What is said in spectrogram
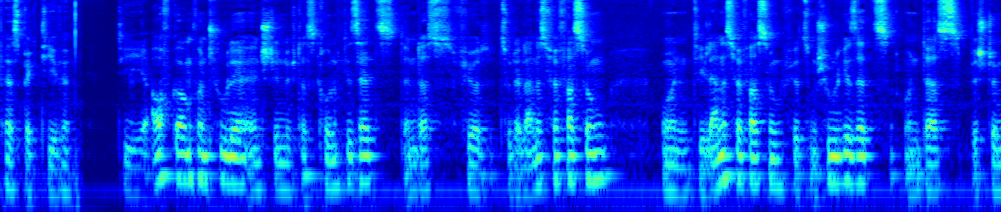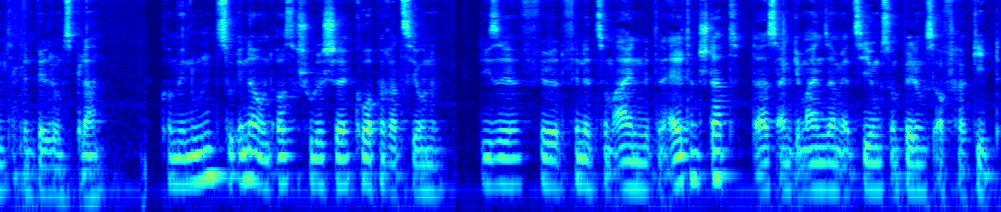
Perspektive. Die Aufgaben von Schule entstehen durch das Grundgesetz, denn das führt zu der Landesverfassung und die Landesverfassung führt zum Schulgesetz und das bestimmt den Bildungsplan. Kommen wir nun zu inner- und außerschulische Kooperationen. Diese führt, findet zum einen mit den Eltern statt, da es einen gemeinsamen Erziehungs- und Bildungsauftrag gibt.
